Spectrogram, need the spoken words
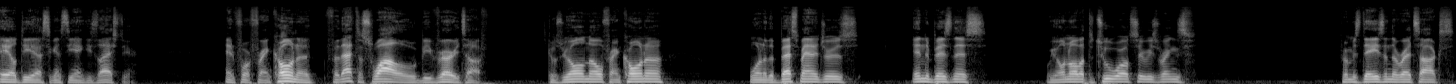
ALDS against the Yankees last year. And for Francona, for that to swallow would be very tough because we all know Francona, one of the best managers in the business, we all know about the two World Series rings from his days in the Red Sox.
